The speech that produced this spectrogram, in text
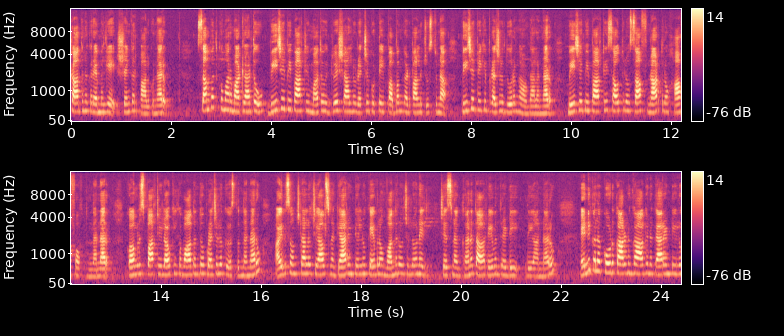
షాదనగర్ ఎమ్మెల్యే శంకర్ పాల్గొన్నారు. సంపత్ కుమార్ మాట్లాడుతూ బీజేపీ పార్టీ మత విద్వేషాలను రెచ్చగొట్టి పబ్బం గడపాలను చూస్తున్న బీజేపీకి ప్రజలు దూరంగా ఉండాలన్నారు. బీజేపీ పార్టీ సౌత్లో సాఫ్ నార్త్లో హాఫ్ అవుతుందన్నారు. కాంగ్రెస్ పార్టీ లౌకిక వాదంతో ప్రజలోకి వస్తుందన్నారు. ఐదు సంవత్సరాల్లో చేయాల్సిన గ్యారెంటీలను కేవలం వంద రోజుల్లోనే చేసిన ఘనత రేవంత్ రెడ్డిది అన్నారు. ఎన్నికల కోడ్ కారణంగా ఆగిన గ్యారంటీలు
